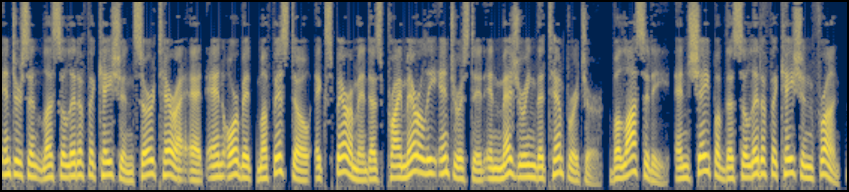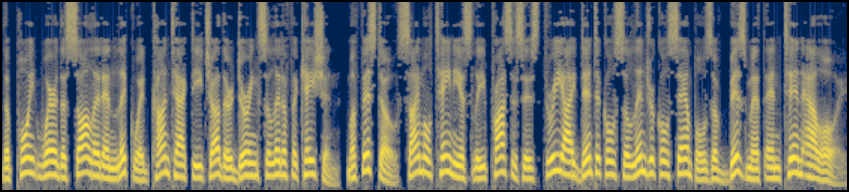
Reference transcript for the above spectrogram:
intéressant la solidification sur Terre et en orbite Mephisto experiment is primarily interested in measuring the temperature, velocity, and shape of the solidification front the point where the solid and liquid contact each other during solidification. Mephisto simultaneously processes three identical cylindrical samples of bismuth and tin alloy alloy.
